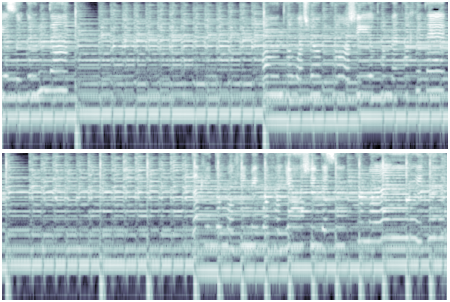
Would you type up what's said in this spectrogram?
しすぐ本当はちょっと足を止めたくてだけども君は林ですえを行く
